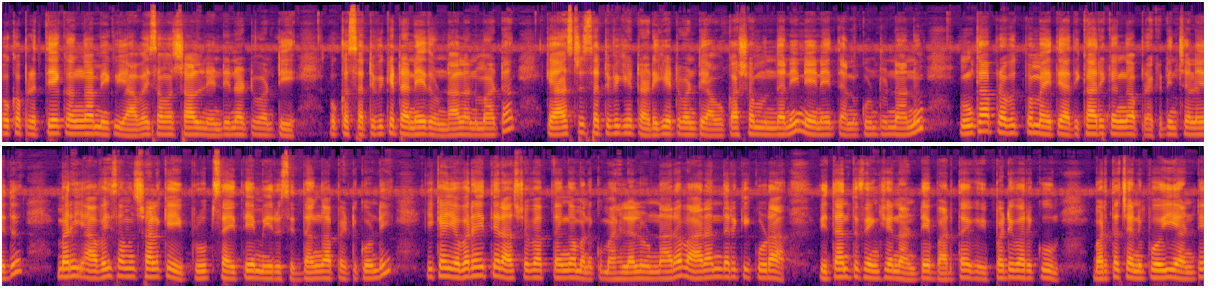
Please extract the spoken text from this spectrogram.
ఒక ప్రత్యేకంగా మీకు యాభై సంవత్సరాలు నిండినటువంటి ఒక సర్టిఫికేట్ అనేది ఉండాలన్నమాట. క్యాస్ట్ సర్టిఫికేట్ అడిగేటువంటి అవకాశం ఉందని నేనైతే అనుకుంటున్నాను. ఇంకా ప్రభుత్వం అయితే అధికారికంగా ప్రకటించలేదు. మరి యాభై సంవత్సరాలకి ఈ ప్రూఫ్స్ అయితే మీరు సిద్ధంగా పెట్టుకోండి. ఇక ఎవరైతే రాష్ట్ర వ్యాప్తంగా మనకు మహిళలు ఉన్నారో వారందరికీ కూడా వితంతు పెన్షన్ అంటే భర్త ఇప్పటి వరకు భర్త చనిపోయి అంటే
